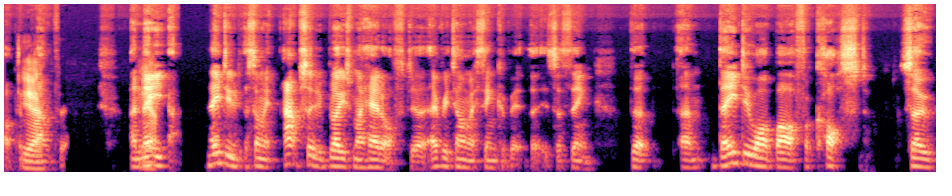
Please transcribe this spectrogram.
up in Yeah. And they they do something absolutely blows my head off. To, every time I think of it, that it's a thing that um, they do our bar for cost. So,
